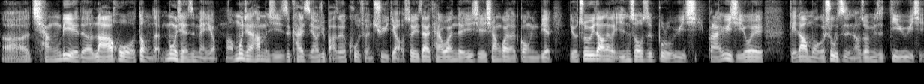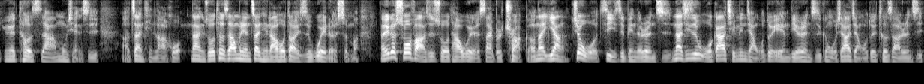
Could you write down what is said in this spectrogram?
呃强烈的拉货动能。目前是没有。那目前他们其实是开始要去把这个库存去掉。所以在台湾的一些相关的供应链有注意到那个营收是不如预期，本来预期会给到某个数字，然后后面是低于预期，因为特斯拉。目前是啊暂停拉货，那你说特斯拉目前暂停拉货到底是为了什么？那一个说法是说它为了 Cybertruck 哦，那一样就我自己这边的认知。那其实我刚刚前面讲我对 AMD 的认知，跟我现在讲我对特斯拉的认知，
